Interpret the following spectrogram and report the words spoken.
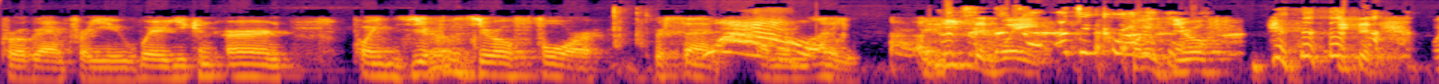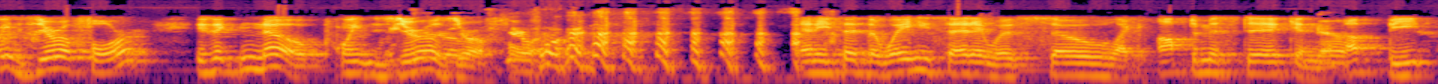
program for you where you can earn 0.004% wow. of your money. And he said, wait, that's incredible. Zero, he said, 0.04? He's like, no, 0.004. and he said the way he said it was so like optimistic and yeah. upbeat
